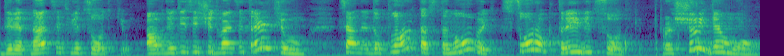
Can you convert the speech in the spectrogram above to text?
19%. А в 2023 ця недоплата становить 43%. Про що йде мова?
